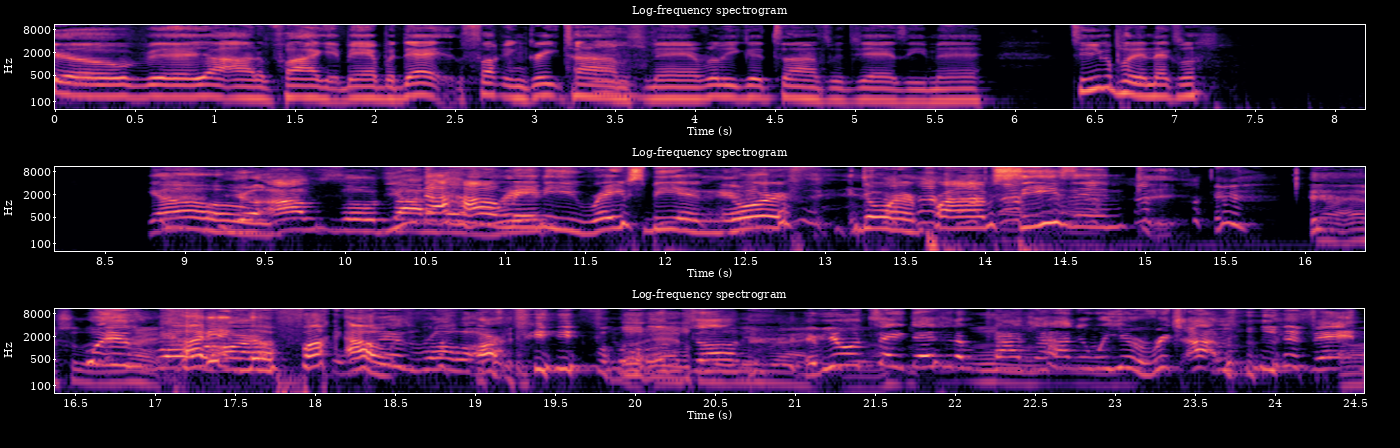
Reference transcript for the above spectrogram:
Yo, man, y'all out of pocket, man. But that fucking great times, mm. man. Really good times with Jazzy, man. So you can play the next one. Yo. Yo, I'm so tired. you know how many rapes be in North during prom season? Yo, absolutely What is right. wrong Cut with it our- the fuck What out. is wrong with our people? absolutely dog? right, If you don't yo. take that shit up, mm. Conscious where you're rich, I live at, Oh,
